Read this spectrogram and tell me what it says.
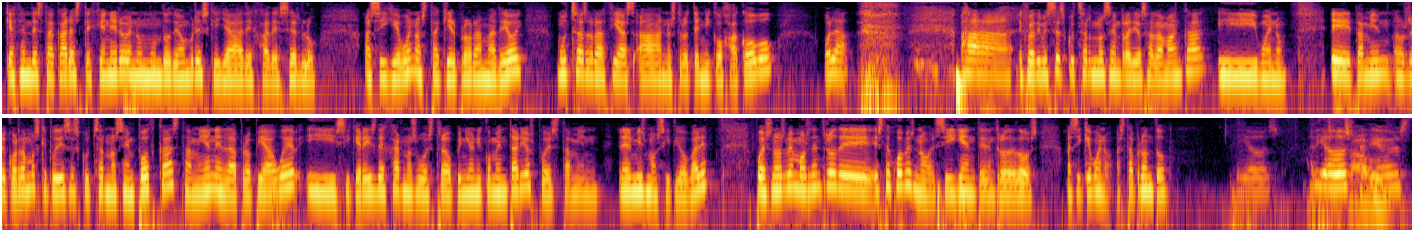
que hacen destacar a este género en un mundo de hombres que ya deja de serlo. Así que bueno, hasta aquí el programa de hoy. Muchas gracias a nuestro técnico Jacobo. Hola. Ah, podéis escucharnos en Radio Salamanca y bueno, eh, también os recordamos que podéis escucharnos en podcast también en la propia web y si queréis dejarnos vuestra opinión y comentarios pues también en el mismo sitio, ¿vale? Pues nos vemos dentro de este jueves, no, el siguiente, dentro de dos. Así que bueno, hasta pronto. Adiós. Adiós, Chao. adiós.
